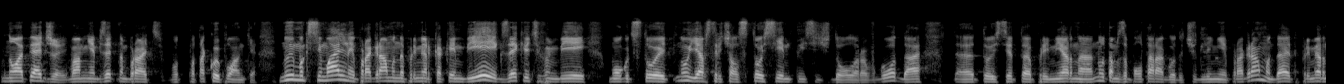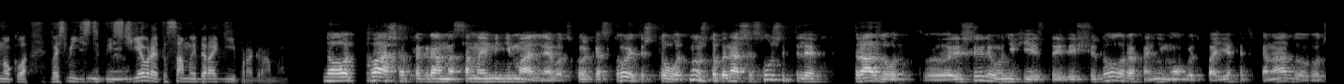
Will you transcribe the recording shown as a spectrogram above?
Но опять же, вам не обязательно брать вот по такой планке. Ну и максимальные программы, например, как MBA, Executive MBA могут стоить, ну я встречал 107 тысяч долларов в год, да, э, то есть это примерно, ну там за полтора года чуть длиннее программа, да, это примерно около 80 тысяч евро, это самые дорогие программы. Ну вот ваша программа самая минимальная, вот сколько стоит и что вот, ну чтобы наши слушатели сразу вот э, решили, у них есть 3000 долларов, они могут поехать в Канаду, вот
